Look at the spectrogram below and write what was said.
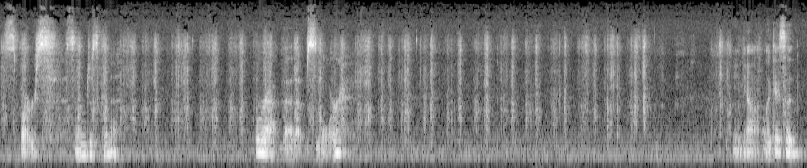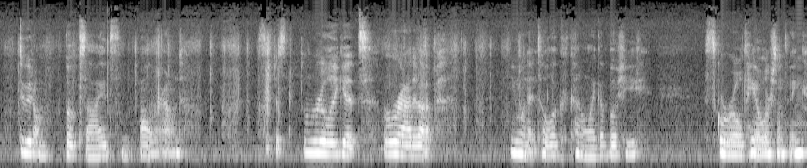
sparse. So I'm just gonna wrap that up some more. And yeah, like I said, do it on both sides all around. So just really get ratted up. You want it to look kind of like a bushy squirrel tail or something.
